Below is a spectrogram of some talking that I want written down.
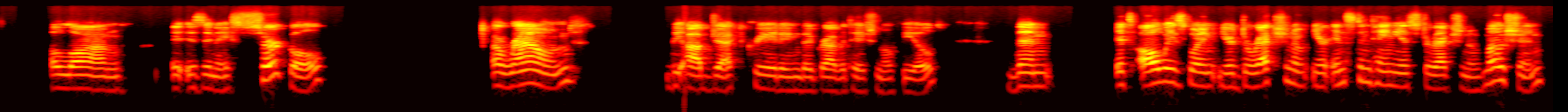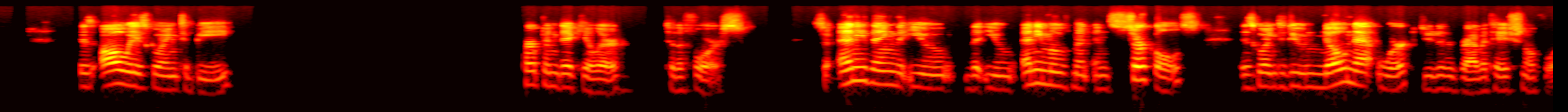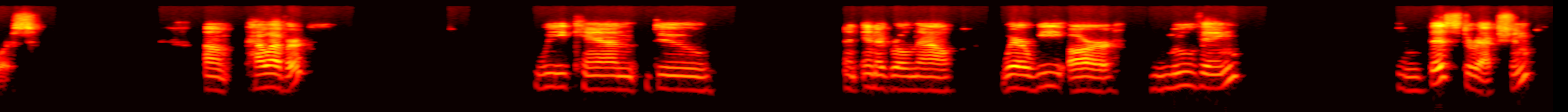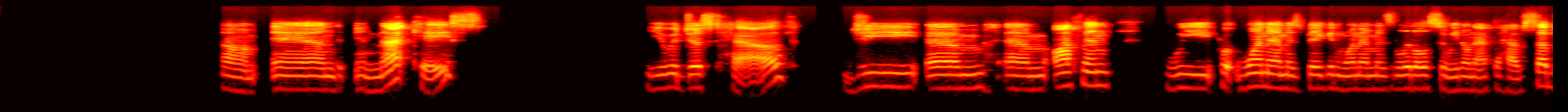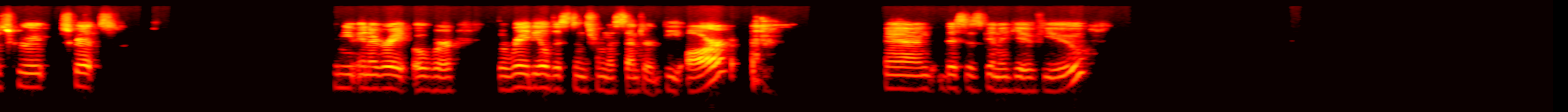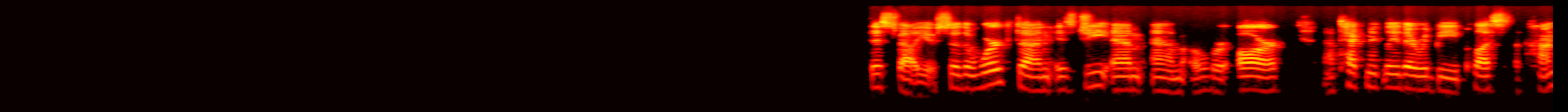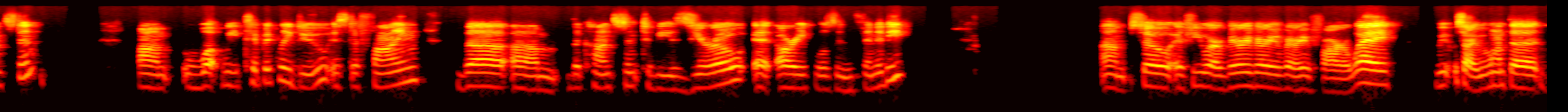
along, it is in a circle around the object creating the gravitational field, then it's always going, your direction of, your instantaneous direction of motion is always going to be perpendicular to the force. So anything that you, that you, any movement in circles is going to do no net work due to the gravitational force. Um, however, we can do an integral now where we are moving in this direction. Um, and in that case, you would just have G, M, M. Often we put one M as big and one M as little, so we don't have to have subscript When you integrate over the radial distance from the center dr, and this is going to give you this value. So the work done is GMM over R. Now, technically, there would be plus a constant. Um, what we typically do is define the um, the constant to be zero at R equals infinity. Um, so if you are very, very, very far away, we sorry, we want the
